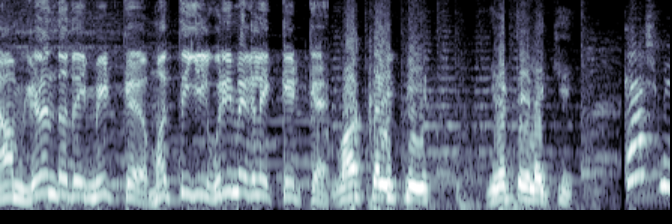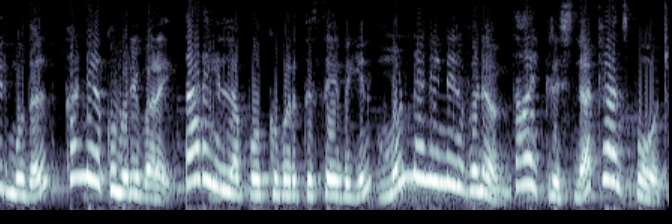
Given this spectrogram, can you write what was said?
நாம் இழந்ததை மீட்க மத்தியில் உரிமைகளை கேட்க. வாக்களிப்பீர் இரட்டை இலக்கு. காஷ்மீர் முதல் கன்னியாகுமரி வரை தடையில்லா போக்குவரத்து சேவையின் முன்னணி நிறுவனம் சாய் கிருஷ்ணா டிரான்ஸ்போர்ட்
